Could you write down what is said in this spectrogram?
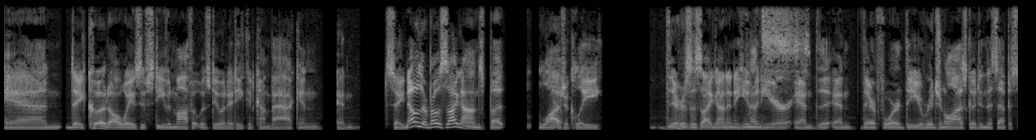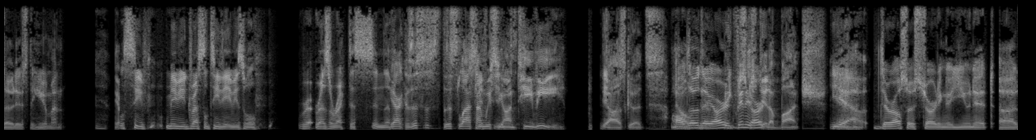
And they could always, if Steven Moffat was doing it, he could come back and and say, no, they're both Zygons, but logically. There's a Zygon and a human That's- here, and the and therefore the original Osgood in this episode is the human. We'll see. if Maybe Russell T Davies will re- resurrect this in the. yeah, because this is this is the last time we see on TV the Osgoods. Although they are Big Finish start- did a bunch. Yeah. they're also starting a unit uh,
